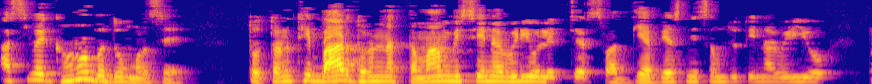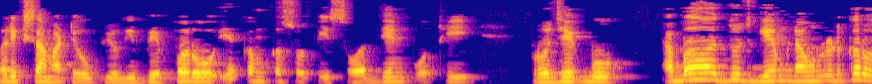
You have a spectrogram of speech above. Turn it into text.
આ સિવાય ઘણું બધું મળશે. તો ત્રણથી બાર ધોરણના તમામ વિષયના વીડિયો લેક્ચર, સ્વાધ્યાભ્યાસની સમજૂતીના વીડિયો, પરીક્ષા માટે ઉપયોગી પેપરો, એકમ કસોટી સ્વાધ્યન પોથી, પ્રોજેક્ટ બુક આ બધું જ ગેમ ડાઉનલોડ કરો,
